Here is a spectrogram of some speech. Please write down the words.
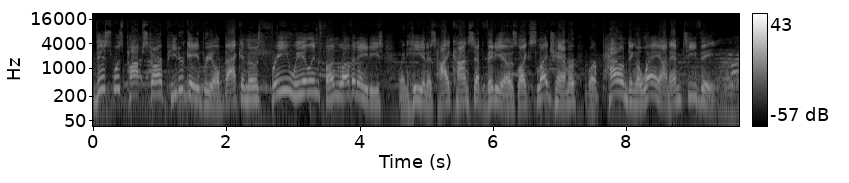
This was pop star Peter Gabriel back in those freewheeling, fun loving 80s when he and his high concept videos like Sledgehammer were pounding away on MTV.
